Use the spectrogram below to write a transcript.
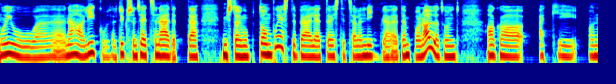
mõju äh, näha liikuvusele, et üks on see, et sa näed, et äh, mis toimub Toom puiestee peal ja et tõesti, et seal on liikletempo on alla tulnud, aga äkki on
